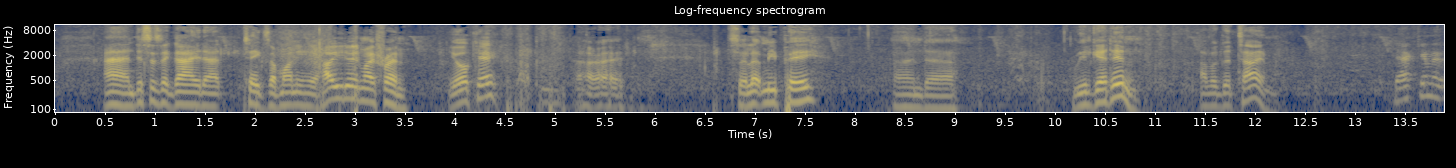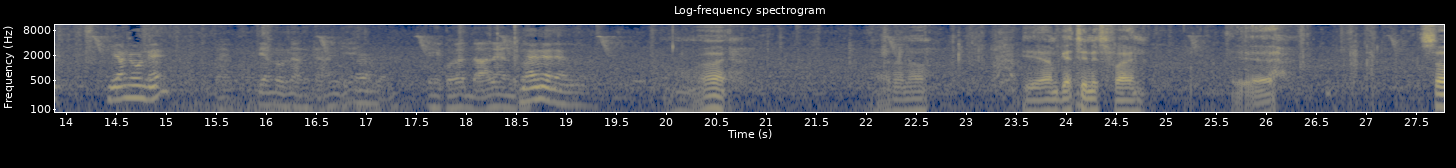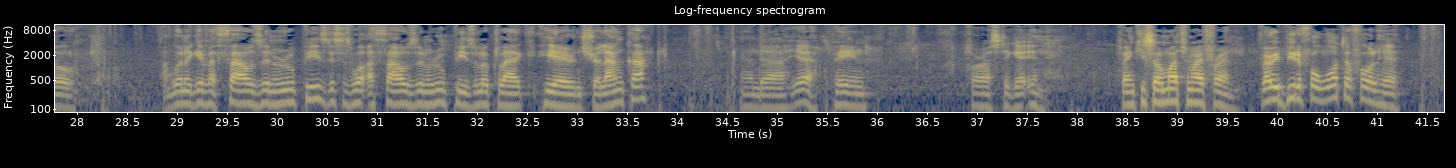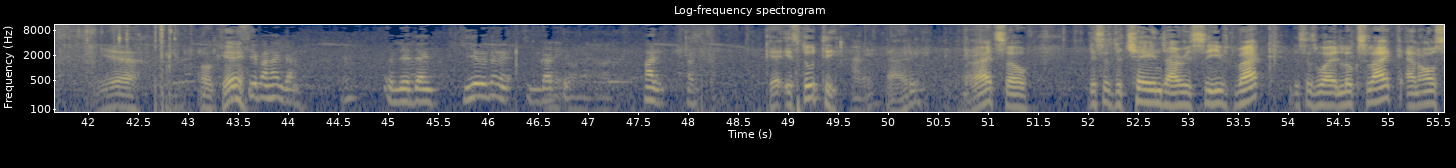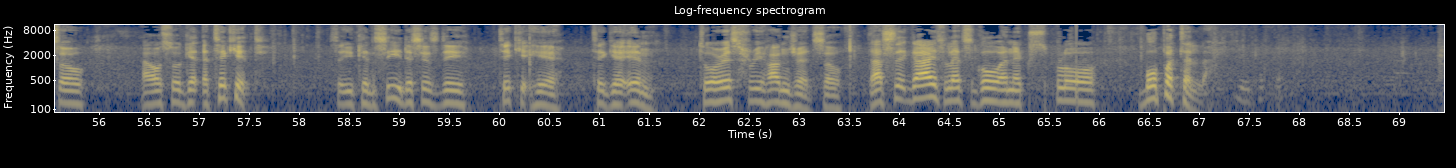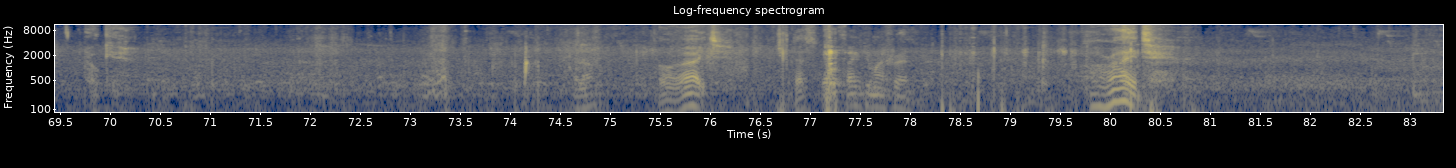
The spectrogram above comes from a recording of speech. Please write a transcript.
And this is the guy that takes the money here. How you doing, my friend? You okay? All right. So let me pay, and uh, we'll get in. Have a good time. Back camera. පියන්නෝ නෑ තියන්න ඕන අද දාන්නේ. ඒක පොඩක් දාලා යන්න. නෑ නෑ නෑ All right. I don't know. Yeah, I'm getting this fine. Yeah. So I'm going to give a thousand rupees. This is what a thousand rupees look like here in Sri Lanka. And uh, yeah, paying for us to get in. Thank you so much, my friend. Very beautiful waterfall here. Yeah. Okay. Okay, it's tutti. All right, so this is the change I received back. This is what it looks like. And also, I also get a ticket. So you can see this is the ticket here to get in. Tourist 300. So that's it, guys. Let's go and explore Bopatella. Okay. hello All right. Let's go. Thank you, my friend. All right.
